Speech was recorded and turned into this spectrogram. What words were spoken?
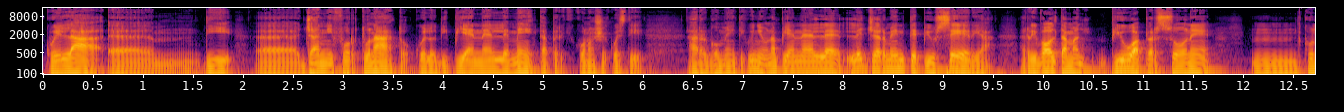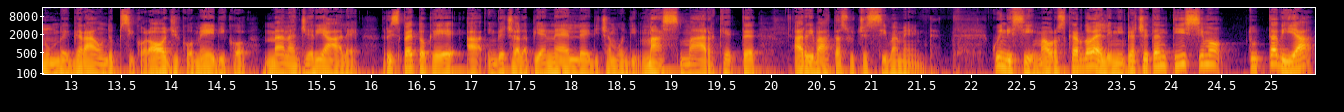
Quella eh, di eh, Gianni Fortunato, quello di PNL Meta, per chi conosce questi argomenti. Quindi una PNL leggermente più seria, rivolta ma- più a persone mh, con un background psicologico, medico, manageriale, rispetto che a, invece alla PNL, diciamo di mass market, arrivata successivamente. Quindi sì, Mauro Scardovelli mi piace tantissimo, tuttavia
